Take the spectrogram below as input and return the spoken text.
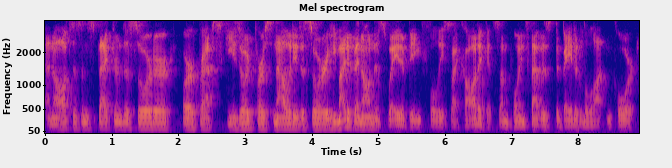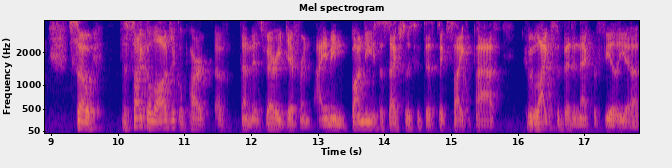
an autism spectrum disorder or perhaps schizoid personality disorder. He might have been on his way to being fully psychotic at some points. That was debated a lot in court. So the psychological part of them is very different. I mean, Bundy's a sexually sadistic psychopath who likes a bit of necrophilia.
